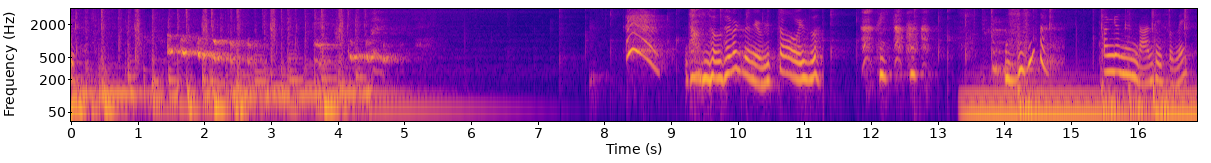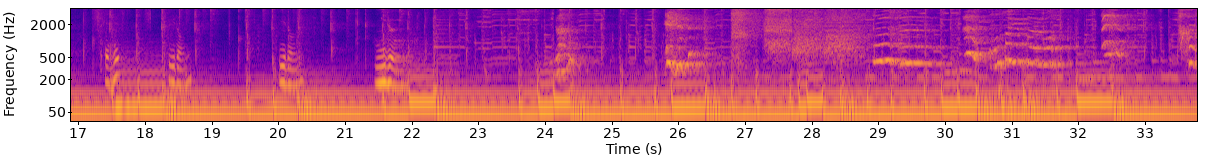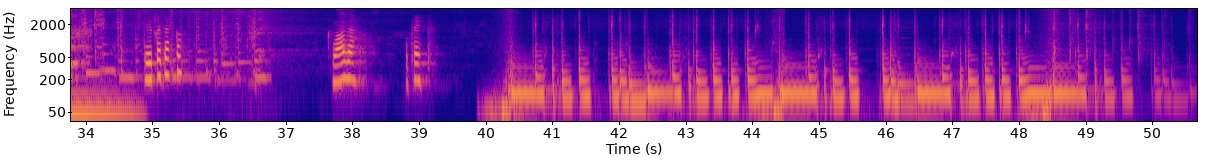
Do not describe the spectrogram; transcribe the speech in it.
점점 새벽 되니까 미쳐가고 있어. 상견은 나한테 있었네? 대흑? 이런. 이런. 이런. 못하겠어요. 여기까지 할까? 그만하자. 못하겠다.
